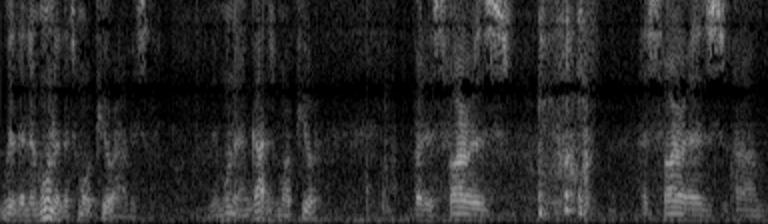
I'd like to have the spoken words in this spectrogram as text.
With an emunah that's more pure, obviously. The emunah in God is more pure. But as far as as far as um,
